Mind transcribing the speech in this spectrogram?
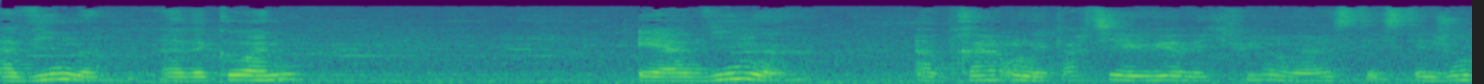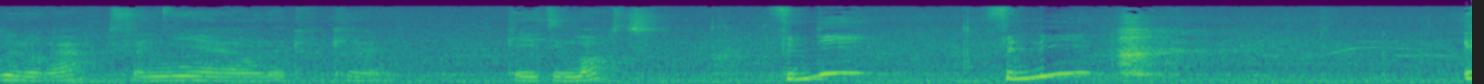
à Vine avec Ohan. Et à Vine, après, on est parti à lui avec lui, on est resté, c'était le jour de l'horreur. Fanny, euh, on a cru que- qu'elle était morte. Fanny?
